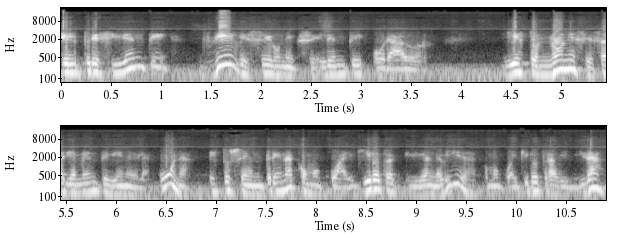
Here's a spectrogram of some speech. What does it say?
El presidente debe ser un excelente orador. Y esto no necesariamente viene de la cuna, esto se entrena como cualquier otra actividad en la vida, como cualquier otra habilidad.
